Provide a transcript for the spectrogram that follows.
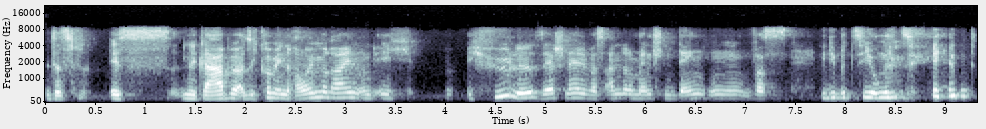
das ist eine Gabe. Also ich komme in Räume rein und ich, ich fühle sehr schnell, was andere Menschen denken, was, wie die Beziehungen sind.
